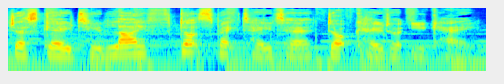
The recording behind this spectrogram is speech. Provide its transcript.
Just go to life.spectator.co.uk.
